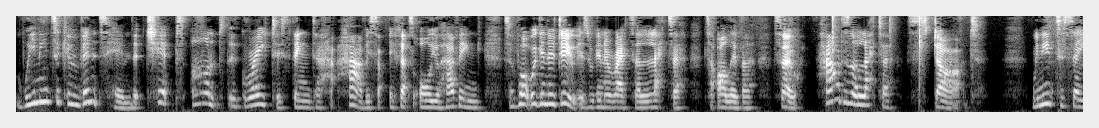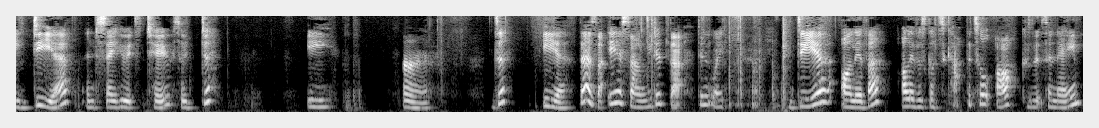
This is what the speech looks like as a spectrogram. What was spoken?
we need to convince him that chips aren't the greatest thing to ha have if that's all you're having. So what we're going to do is we're going to write a letter to Oliver. So how does a letter start? We need to say dear and say who it's to. So d, e, er. D, ear. There's that ear sound. We did that, didn't we? Dear Oliver. Oliver's got a capital R because it's a name.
